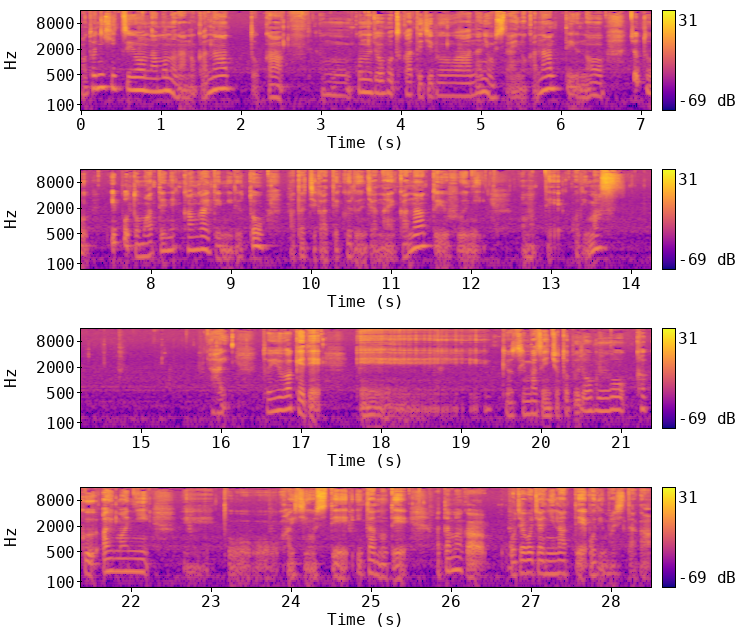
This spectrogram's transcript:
本当に必要なものなのかなとか、うん、この情報を使って自分は何をしたいのかなっていうのをちょっと一歩止まってね考えてみるとまた違ってくるんじゃないかなというふうに思っております。はいというわけで、えー今日すいませんちょっとブログを書く合間に、えーと、配信をしていたので頭がごちゃごちゃになっておりましたが、は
